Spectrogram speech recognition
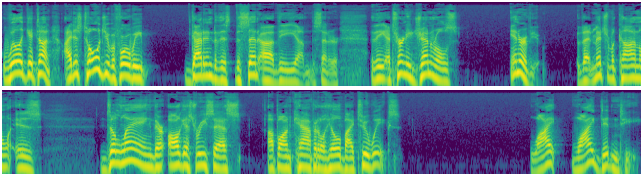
Will it get done? I just told you before we got into this the sen- uh, the, um, the senator, the attorney general's interview that Mitch McConnell is delaying their August recess up on Capitol Hill by two weeks. Why? Why didn't he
